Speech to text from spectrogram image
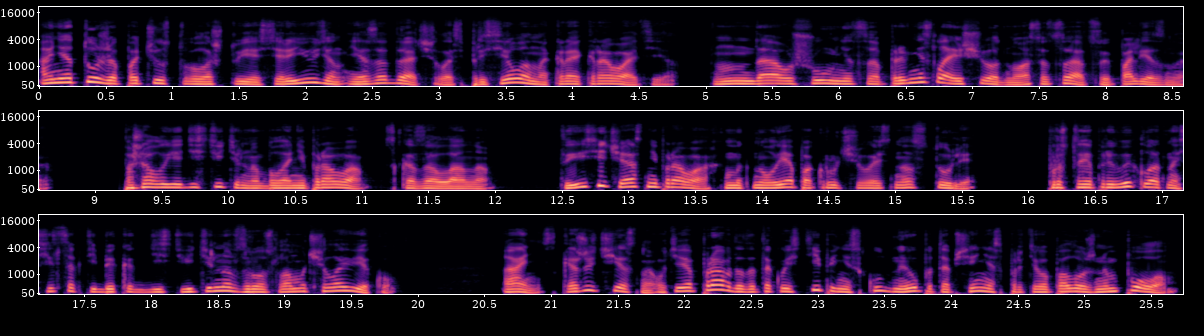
Аня тоже почувствовала, что я серьезен и озадачилась, присела на край кровати. Да уж умница, привнесла еще одну ассоциацию полезную. «Пожалуй, я действительно была не права», — сказала она. «Ты сейчас не права», — хмыкнул я, покручиваясь на стуле. Просто я привыкла относиться к тебе как к действительно взрослому человеку. Ань, скажи честно, у тебя правда до такой степени скудный опыт общения с противоположным полом?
